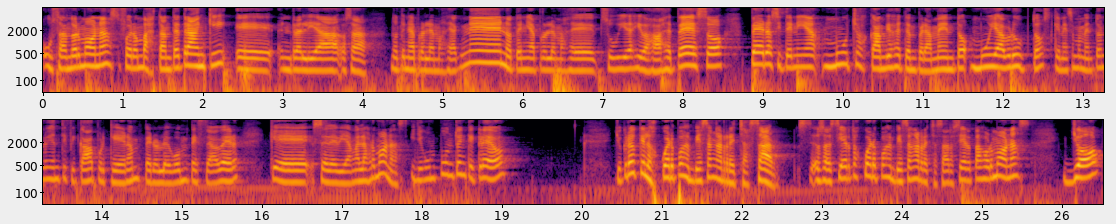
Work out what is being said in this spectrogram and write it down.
usando hormonas fueron bastante tranqui. Eh, en realidad, o sea, no tenía problemas de acné, no tenía problemas de subidas y bajadas de peso, pero sí tenía muchos cambios de temperamento muy abruptos que en ese momento no identificaba por qué eran, pero luego empecé a ver que se debían a las hormonas. Y llegó un punto en que creo yo creo que los cuerpos empiezan a rechazar, o sea, ciertos cuerpos empiezan a rechazar ciertas hormonas. Yo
